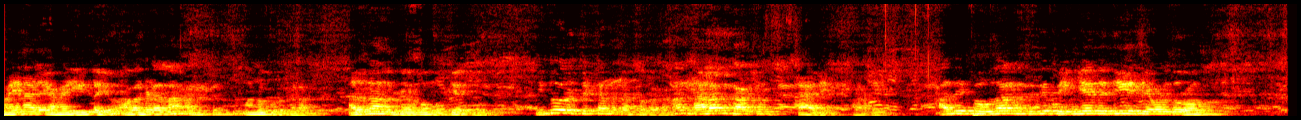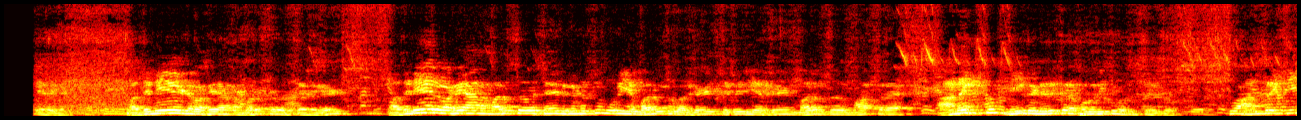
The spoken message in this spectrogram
பயனாளியாக இல்லையோ அவர்களெல்லாம் அதுக்கு மனு கொடுக்கலாம். அதுதான் அவருக்கு ரொம்ப முக்கியத்துவம். இன்னொரு திட்டம் என்ன சொல்லணும்னா நலம் காக்கும் ஸ்டாலின் அப்படின்னு. அது இப்போ உதாரணத்துக்கு இப்போ இங்கேருந்து ஜிஹெச் எவ்வளவு தூரம்? பதினேழு வகையான மருத்துவ சேவைகள். பதினேழு வகையான மருத்துவ சேவைகளுக்கும் உரிய மருத்துவர்கள் செவிலியர்கள் மருந்து மாத்திரை அனைத்தும் நீங்கள் இருக்கிற பகுதிக்கு வந்து செல்வோம் ஸோ அன்றைக்கு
